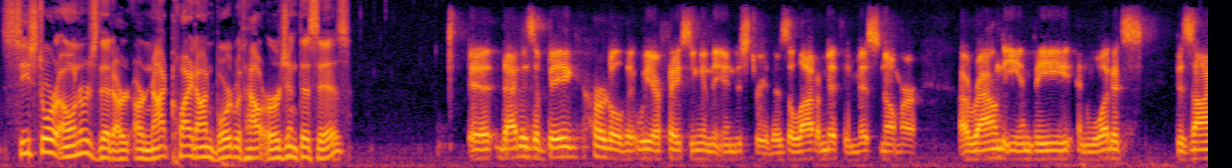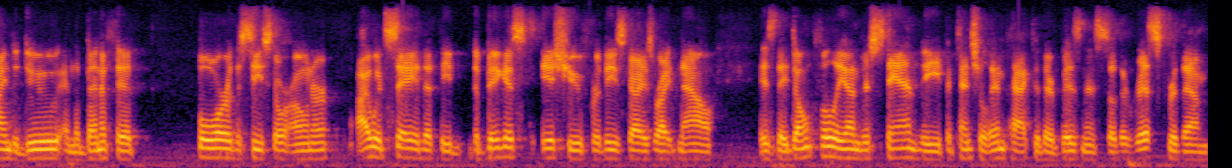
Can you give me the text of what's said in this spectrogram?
C store owners that are, are not quite on board with how urgent this is? It, that is a big hurdle that we are facing in the industry. There's a lot of myth and misnomer around EMV and what it's designed to do and the benefit for the C store owner. I would say that the, the biggest issue for these guys right now is they don't fully understand the potential impact of their business. So the risk for them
